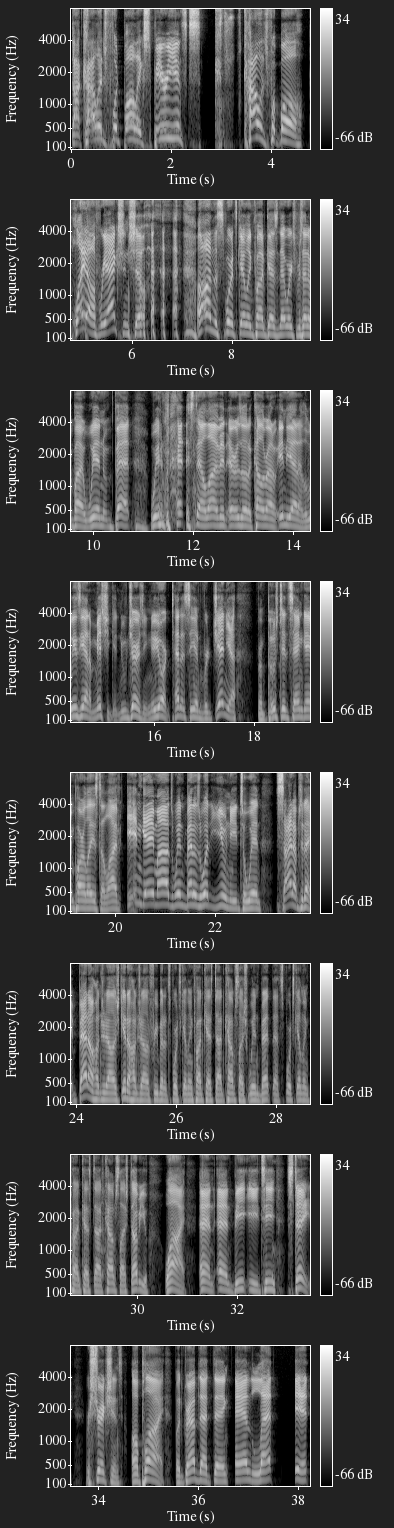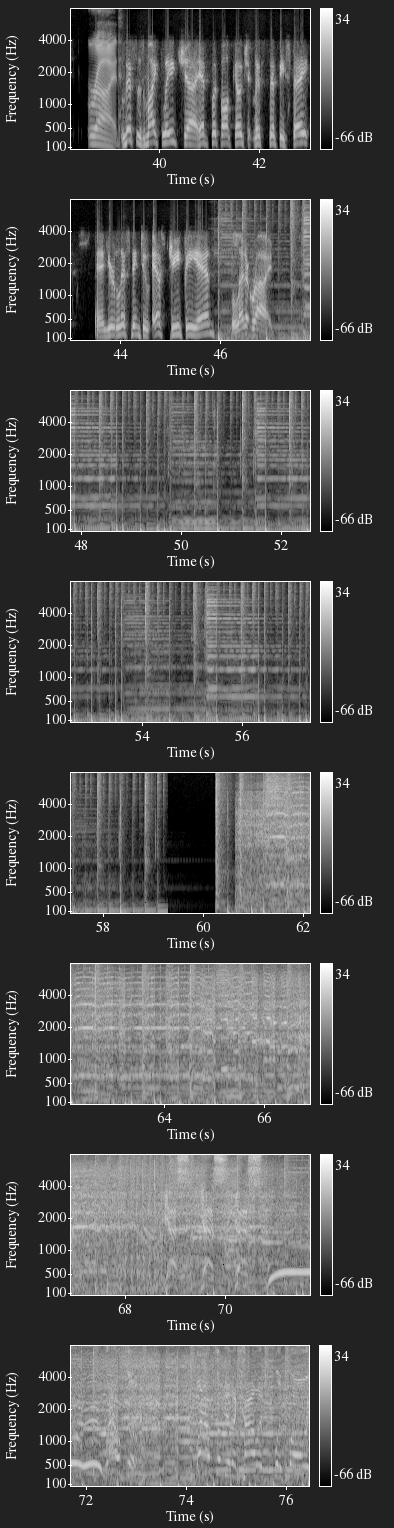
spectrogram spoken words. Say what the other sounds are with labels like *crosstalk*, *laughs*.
the college football experience *laughs* college football playoff reaction show *laughs* on the Sports Gambling Podcast Networks presented by WynnBET. WynnBET is now live in Arizona, Colorado, Indiana, Louisiana, Michigan, New Jersey, New York, Tennessee, and Virginia. From boosted same game parlays to live in game odds, WynnBET is what you need to win. Sign up today. Bet $100. Get a $100 free bet at sportsgamblingpodcast.com slash wynnbet. That's sportsgamblingpodcast.com slash W-Y-N-N-B-E-T. State restrictions apply. But grab that thing and let it ride. This is Mike Leach, uh, head football coach at Mississippi State, and you're listening to SGPN. Let it ride.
